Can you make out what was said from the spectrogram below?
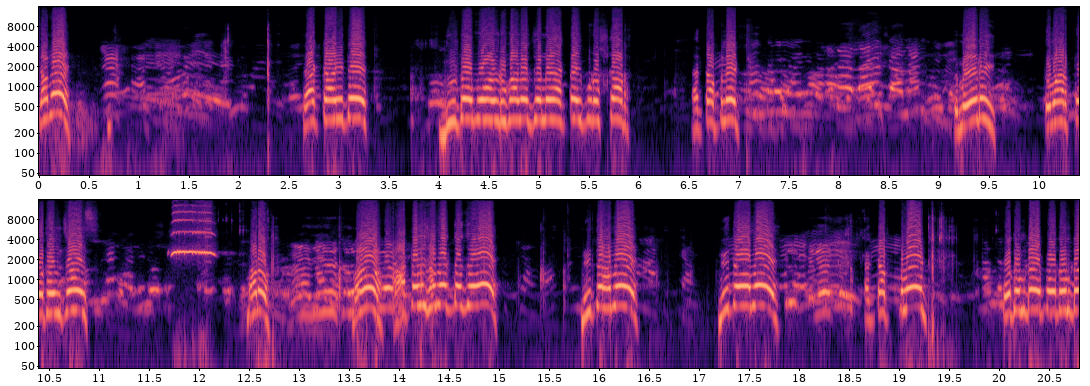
যাবে। একটা হাঁড়িতে দুটো বল ঢুকানোর জন্য একটাই পুরস্কার, একটা প্লেট তুমি রেডি তোমার প্রথম চান্স মারো। মারো। হাতালে সব একটা জোরে। নিতে হবে। নিতে হবে। একটা প্লেট প্রথমটাই প্রথমটা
